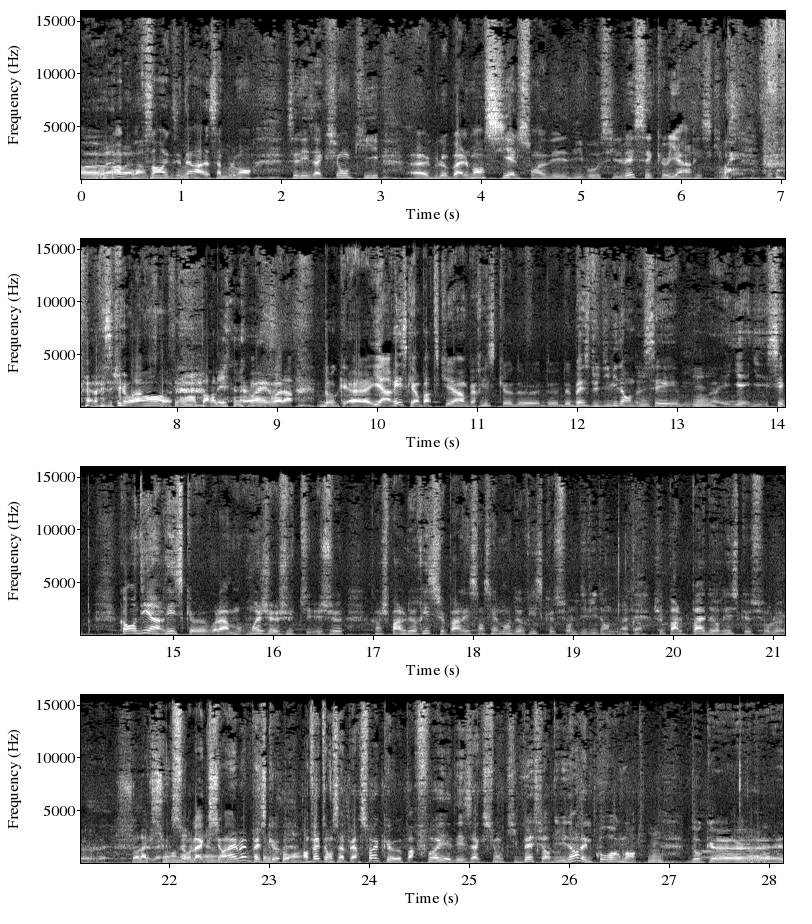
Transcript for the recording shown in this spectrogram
euh, Ouais, 20%, voilà. etc. Mm. Simplement, c'est des actions qui, euh, globalement, si elles sont à des niveaux aussi élevés, c'est qu'il y a un risque. Parce que vraiment, On va en parler. ouais, voilà. Donc euh, il y a un risque, et en particulier un risque de, de- de baisse du dividende. Mm. C'est, Mm. quand on dit un risque, euh, voilà, moi je, je, je- quand je parle de risque, je parle essentiellement de risque sur le dividende. Je parle pas de risque sur le, le- Sur l'action sur elle-même, l'action elle-même parce sur que cours, hein. en fait on s'aperçoit que parfois il y a des actions qui baissent leur dividende et le cours augmente. Mm. Donc, euh,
